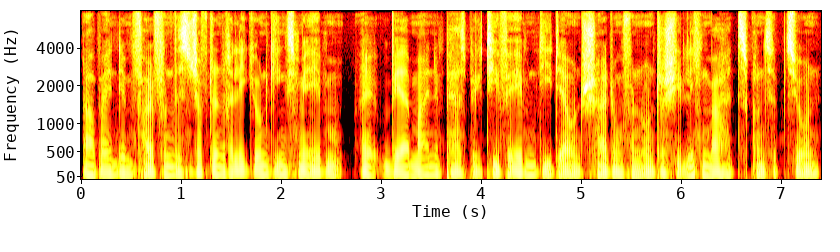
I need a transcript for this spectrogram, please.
Aber in dem Fall von Wissenschaft und Religion ging es mir eben, äh, wäre meine Perspektive eben die der Unterscheidung von unterschiedlichen Wahrheitskonzeptionen.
